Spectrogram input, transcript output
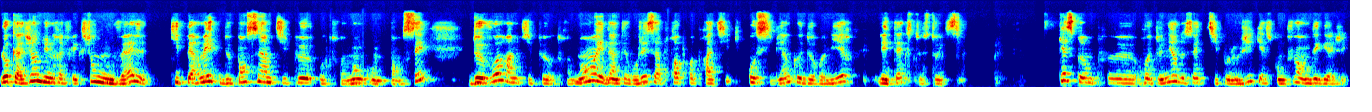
l'occasion d'une réflexion nouvelle qui permet de penser un petit peu autrement qu'on ne pensait, de voir un petit peu autrement et d'interroger sa propre pratique, aussi bien que de relire les textes stoïciens. Qu'est-ce qu'on peut retenir de cette typologie? Qu'est-ce qu'on peut en dégager?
